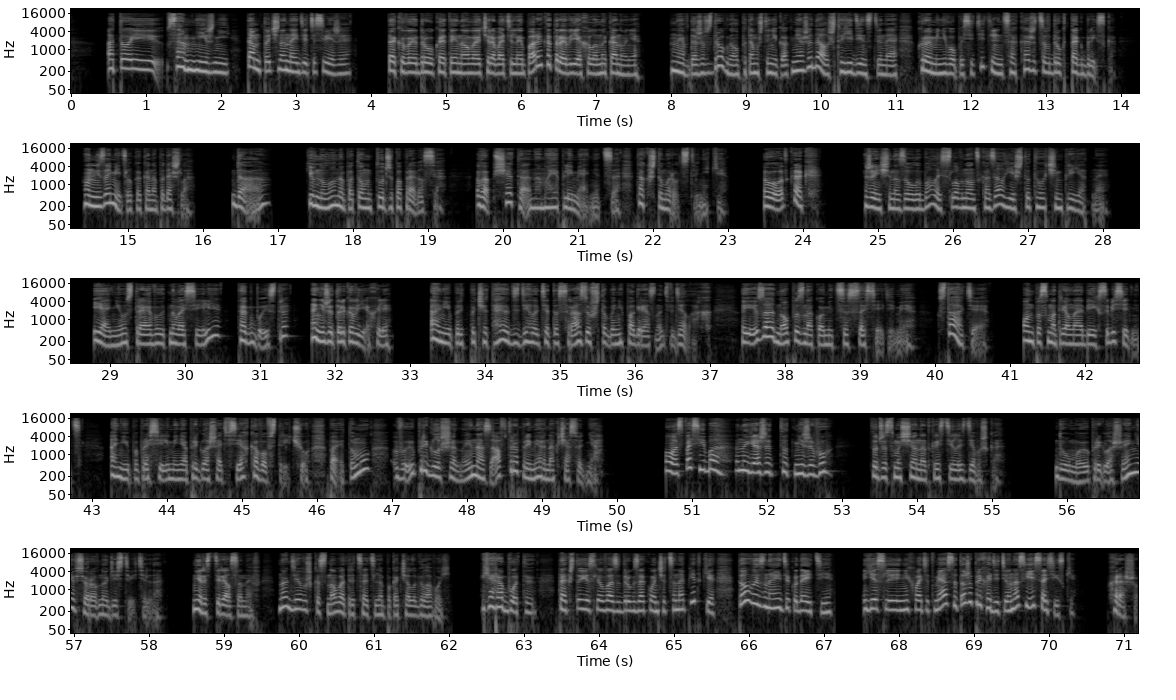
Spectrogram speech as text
А то и сам Нижний, там точно найдете свежие. Так вы друг этой новой очаровательной пары, которая въехала накануне? Нев даже вздрогнул, потому что никак не ожидал, что единственная, кроме него, посетительница окажется вдруг так близко. Он не заметил, как она подошла. «Да», — кивнул он, а потом тут же поправился. «Вообще-то она моя племянница, так что мы родственники». «Вот как?» Женщина заулыбалась, словно он сказал ей что-то очень приятное. «И они устраивают новоселье? Так быстро? Они же только въехали. Они предпочитают сделать это сразу, чтобы не погрязнуть в делах. И заодно познакомиться с соседями. Кстати...» Он посмотрел на обеих собеседниц. «Они попросили меня приглашать всех, кого встречу, поэтому вы приглашены на завтра примерно к часу дня». «О, спасибо, но я же тут не живу», Тут же смущенно открестилась девушка. «Думаю, приглашение все равно действительно». Не растерялся Нев, но девушка снова отрицательно покачала головой. «Я работаю, так что если у вас вдруг закончатся напитки, то вы знаете, куда идти. Если не хватит мяса, тоже приходите, у нас есть сосиски». «Хорошо.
